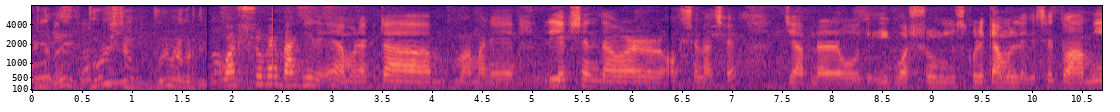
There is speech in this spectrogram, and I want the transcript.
রিয়েল এই জরিমানা করে ওয়াশরুমের বাহিরে আমার একটা মানে রিয়াকশন দেওয়ার অপশন আছে যে আপনার ও- এই ওয়াশরুম ইউজ করে কেমন লেগেছে। তো আমি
